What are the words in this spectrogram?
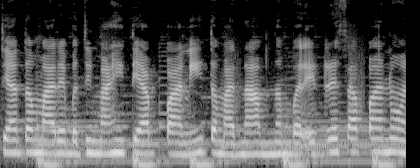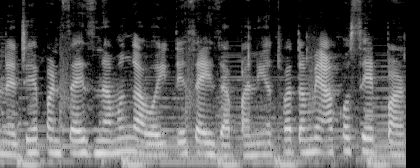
ત્યાં તમારે બધી માહિતી આપવાની, તમારું નામ નંબર એડ્રેસ આપવાનો અને જે પણ સાઇઝના મંગાવો હોય તે સાઇઝ આપવાની. અથવા તમે આખો સેટ પણ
